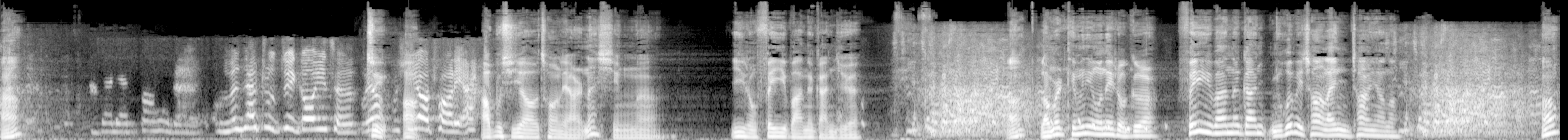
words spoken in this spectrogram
啊我们家住最高一层，不要不需要窗帘儿。啊，不需要窗帘，那行啊，一种非一般的感觉。啊，老妹儿听没听过那首歌《非一般的感》？你会不会唱？来，你唱一下子。啊，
